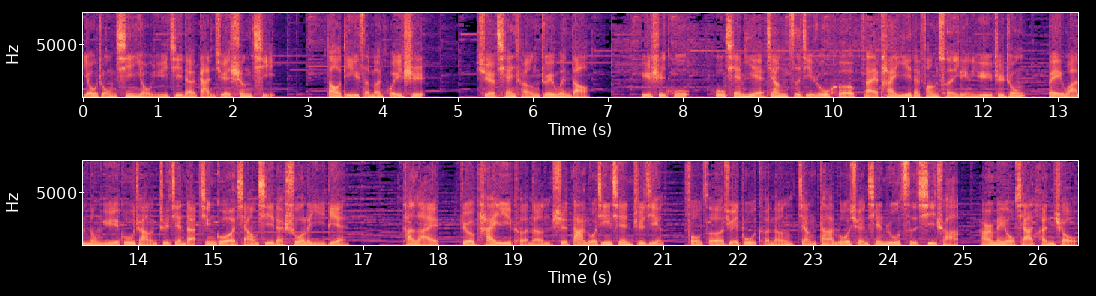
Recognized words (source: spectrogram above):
有种心有余悸的感觉升起。到底怎么回事？雪千城追问道。于是乎，胡千叶将自己如何在太一的方寸领域之中被玩弄于股掌之间的经过详细的说了一遍。看来这太一可能是大罗金仙之境，否则绝不可能将大罗玄仙如此戏耍而没有下狠手，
